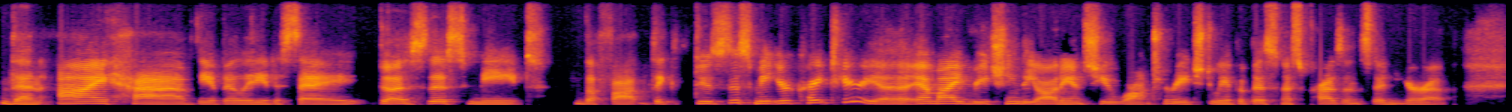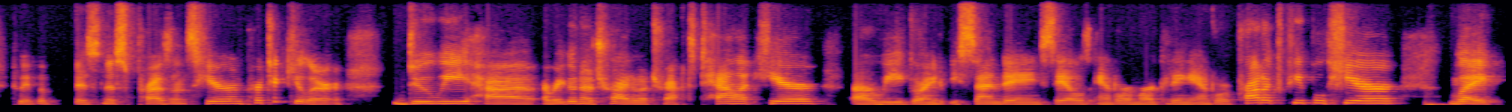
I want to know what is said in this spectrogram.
then I have the ability to say, does this meet the thought like, does this meet your criteria? Am i reaching the audience you want to reach? Do we have a business presence in europe? Do we have a business presence here in particular? Do we have are we going to try to attract talent here? Are we going to be sending sales and or marketing and or product people here? Like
